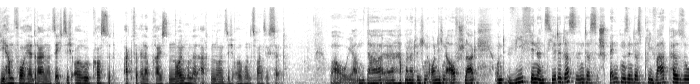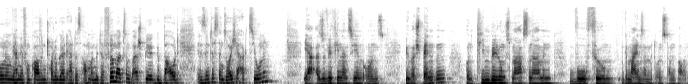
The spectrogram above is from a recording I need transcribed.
Die haben vorher 360 Euro gekostet, aktueller Preis 998,20 Euro. Wow, ja, da äh, hat man natürlich einen ordentlichen Aufschlag. Und wie finanziert ihr das? Sind das Spenden, sind das Privatpersonen? Wir haben ja von Corvin Tolle gehört, er hat das auch mal mit der Firma zum Beispiel gebaut. Sind das denn solche Aktionen? Ja, also wir finanzieren uns über Spenden und Teambildungsmaßnahmen, wo Firmen gemeinsam mit uns dann bauen.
